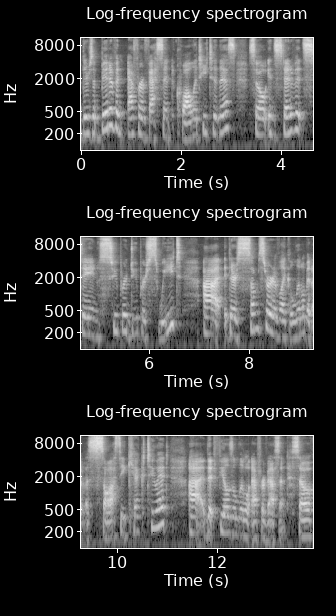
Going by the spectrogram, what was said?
there's a bit of an effervescent quality to this. So instead of it staying super duper sweet, uh, there's some sort of like a little bit of a saucy kick to it uh, that feels a little effervescent. So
